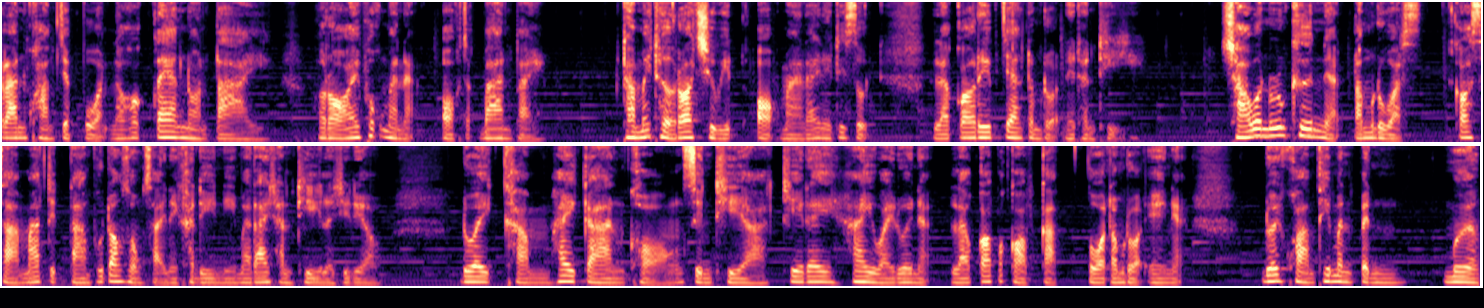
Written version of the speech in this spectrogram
กลั้นความเจ็บปวด แล้วก็แกล้งนอนตาย รอให้พวกมันอะออกจากบ้านไป ทำให้เธอรอดชีวิตออกมาได้ในที่สุด แล้วก็รีบแจ้งตำรวจในทันที เช้าวันรุ่งขึ้นเนี่ยตำรวจก็สามารถติดตามผู้ต้องสงสัยในคดีนี้มาได้ทันทีเลยทีเดียว ด้วยคำให้การของซินเทียที่ได้ให้ไว้ด้วยเนี่ยแล้วก็ประกอบกับตัวตำรวจเองเนี่ยด้วยความที่มันเป็นเมือง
